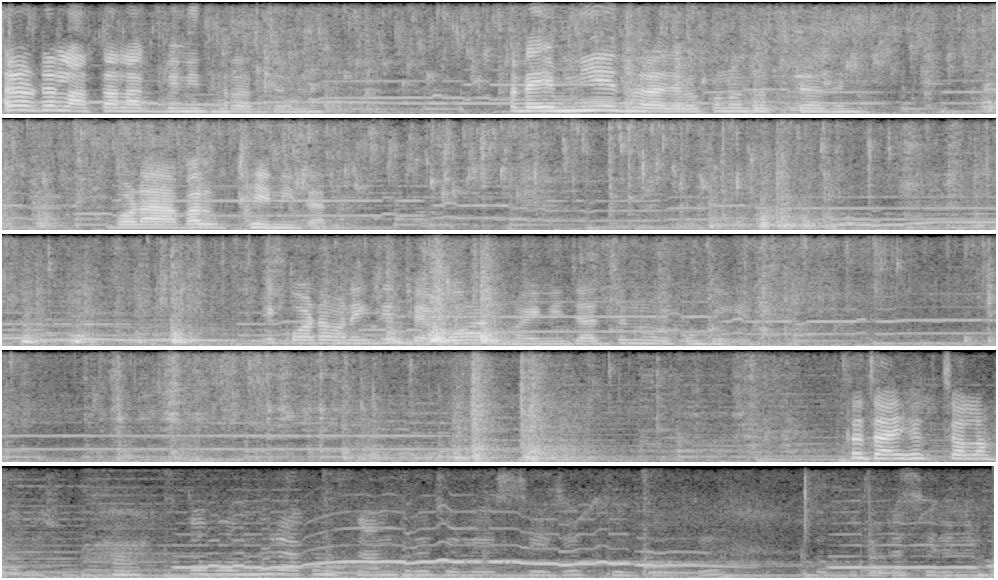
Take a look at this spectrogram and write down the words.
আরে ওটা লাতা লাগবে নি ধরার জন্য। ওটা এমনিই ধরা যাবে কোনো ধরতে হবে না। বড়া আবার উঠিয়ে নি তার। এই কটা অনেকদিন ব্যবহার হয়নি যার জন্য ওরকম হয়ে গেছে। তো যাই হোক চলো। তো বন্ধুরা এখন স্নান করে চলে এসেছি এই যে ফুল তুলতে। তো পুজোটা সেরে নেব।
